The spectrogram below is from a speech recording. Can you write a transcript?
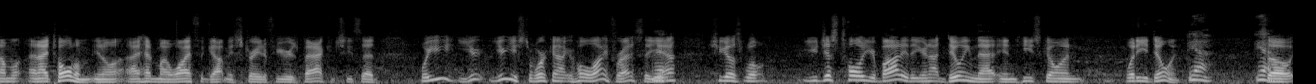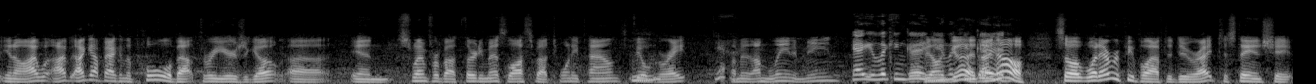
and I'm, and I told him, you know, I had my wife that got me straight a few years back, and she said, "Well, you you're you're used to working out your whole life, right?" I said, Yeah. "Yeah." She goes, "Well, you just told your body that you're not doing that," and he's going, "What are you doing?" Yeah. Yeah. So you know, I I got back in the pool about three years ago uh, and swim for about 30 minutes, lost about 20 pounds, feel great. Yeah. I mean, I'm lean and mean yeah, you're looking good. feeling you're looking good. I know. So whatever people have to do, right, to stay in shape.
